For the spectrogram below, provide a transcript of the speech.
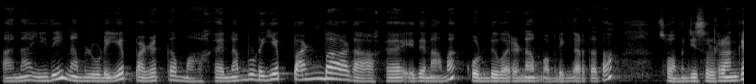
ஆனால் இதை நம்மளுடைய பழக்கமாக நம்மளுடைய பண்பாடாக இதை நாம் கொண்டு வரணும் அப்படிங்கிறத தான் சுவாமிஜி சொல்கிறாங்க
